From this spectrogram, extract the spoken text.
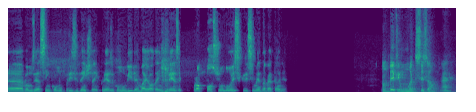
eh, vamos dizer assim, como presidente da empresa, como líder maior da empresa, que proporcionou esse crescimento da Betânia? Não teve uma decisão, né?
